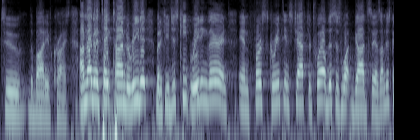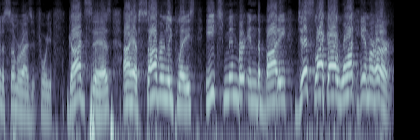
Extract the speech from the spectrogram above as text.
to the body of Christ. I'm not going to take time to read it, but if you just keep reading there in, in 1 Corinthians chapter 12, this is what God says. I'm just going to summarize it for you. God says, I have sovereignly placed each member in the body just like I want him or her.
